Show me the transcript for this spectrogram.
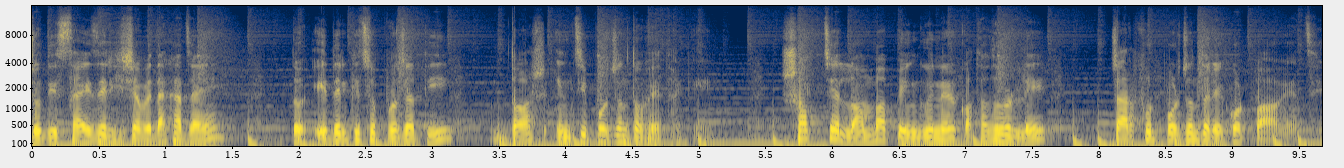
যদি সাইজের হিসাবে দেখা যায়, তো এদের কিছু প্রজাতি দশ ইঞ্চি পর্যন্ত হয়ে থাকে। সবচেয়ে লম্বা পেঙ্গুইনের কথা ধরলে চার ফুট পর্যন্ত রেকর্ড পাওয়া গেছে।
